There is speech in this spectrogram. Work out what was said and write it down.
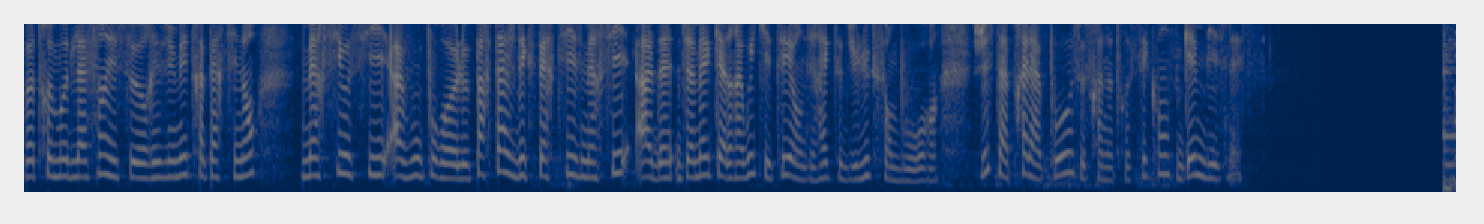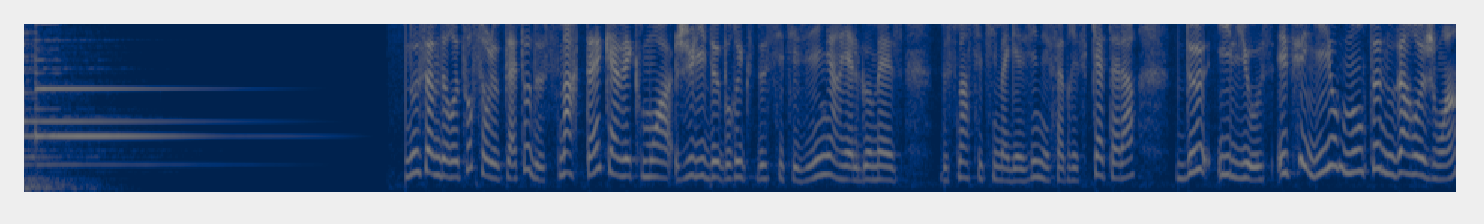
votre mot de la fin et ce résumé très pertinent. Merci aussi à vous pour euh, le partage d'expertise. Merci à Jamel Kadraoui qui était en direct du Luxembourg. Juste après la pause, ce sera notre séquence Game Business. Nous sommes de retour sur le plateau de Smart Tech avec moi, Julie Debrux de Citizen, Ariel Gomez de Smart City Magazine et Fabrice Catala de Ilios. Et puis Guillaume Monteux nous a rejoint,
